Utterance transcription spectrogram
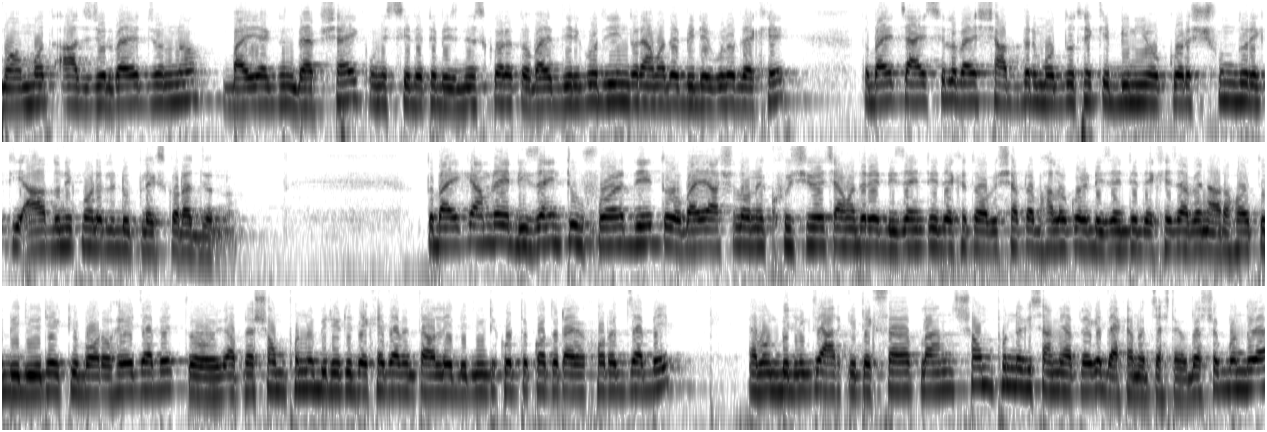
মোহাম্মদ আজিজুল ভাইয়ের জন্য ভাই একজন ব্যবসায়িক, উনি সিলেটে বিজনেস করে। তো ভাই দীর্ঘদিন ধরে আমাদের ভিডিওগুলো দেখে। তো ভাই চাইছিল ভাই সাধ্যের মধ্য থেকে বিনিয়োগ করে সুন্দর একটি আধুনিক মডেলের ডুপ্লেক্স করার জন্য। তো ভাইকে আমরা এই ডিজাইনটি উপহার দিই তো ভাই আসলে অনেক খুশি হয়েছে আমাদের এই ডিজাইনটি দেখে। তো অবশ্যই আপনারা ভালো করে ডিজাইনটি দেখে যাবেন, আর হয়তো ভিডিওটি একটু বড় হয়ে যাবে। তো আপনার সম্পূর্ণ ভিডিওটি দেখে যাবেন, তাহলে এই বিল্ডিংটি করতে কত টাকা খরচ যাবে এবং বিল্ডিংটির আর্কিটেকচারাল প্ল্যান সম্পূর্ণ কিছু আমি আপনাকে দেখানোর চেষ্টা করব। দর্শক বন্ধুরা,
